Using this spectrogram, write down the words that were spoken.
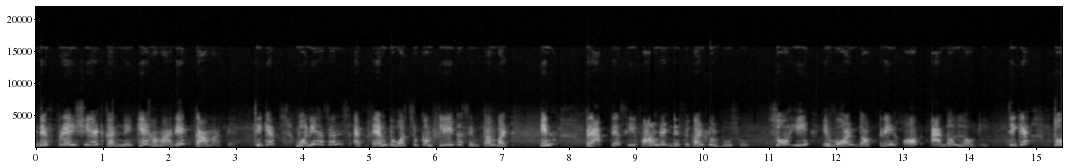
डिफ्रेंशिएट करने के हमारे काम आते हैं। ठीक है? Boenninghausen attempt was to complete the symptom but in practice he found it difficult to do so so, he evolved doctrine of analogy. ठीक है? तो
